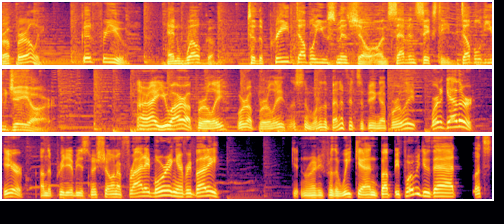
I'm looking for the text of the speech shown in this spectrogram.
You're up early. Good for you. And welcome to the Pre W. Smith Show on 760 WJR. All right, you are up early. We're up early. Listen, one of the benefits of being up early, we're together here on the Pre W. Smith Show on a Friday morning, everybody. Getting ready for the weekend. But before we do that, let's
